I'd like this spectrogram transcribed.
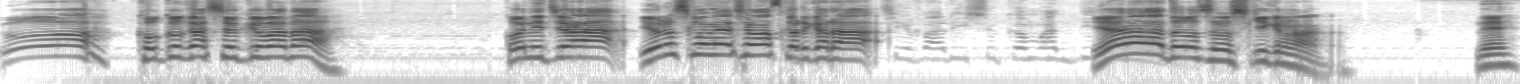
うおここが職場だ。こんにちは。よろしくお願いしますこれから。いやー同志の指揮官。ね。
